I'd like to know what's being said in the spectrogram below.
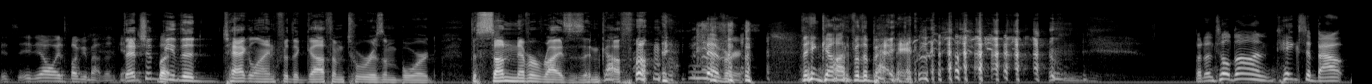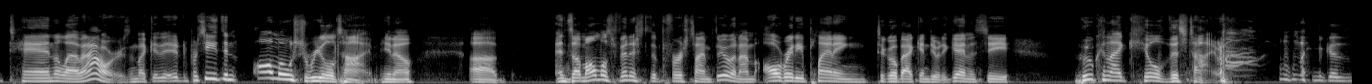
it's it always bug me about those games. That should But- be the tagline for the Gotham Tourism Board. The sun never rises in Gotham. Never. Thank God for the Batman. but Until Dawn takes about 10, 11 hours. And like it, it proceeds in almost real time, you know? Uh, and so I'm almost finished the first time through, and I'm already planning to go back into it again and see who can I kill this time. like, because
